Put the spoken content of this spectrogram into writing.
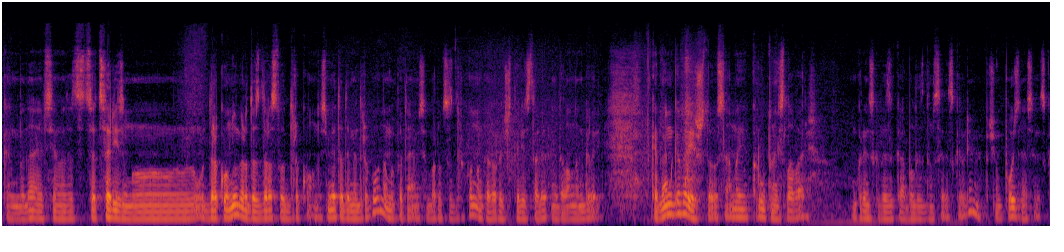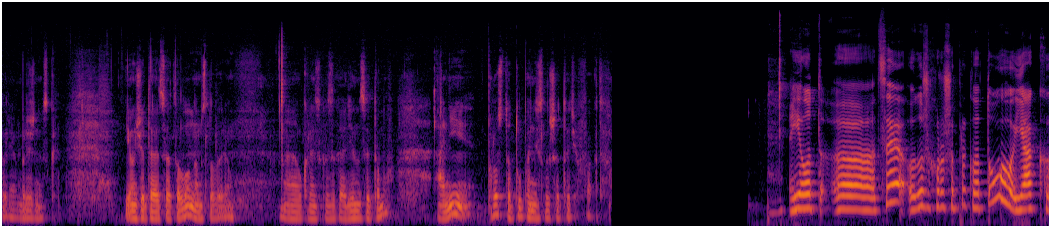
как бы, да, и всем этот царизм. Дракон умер, да здравствует дракон. То есть методами дракона мы пытаемся бороться с драконом, который 400 лет не давал нам говорить. Когда им говоришь, что самый крупный словарь украинского языка был издан в советское время, причем позднее советское время, брежневское, и он считается эталонным словарем э, украинского языка, 11 томов, они просто тупо не слышат этих фактов. І от е, це дуже хороший приклад того, як, е,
